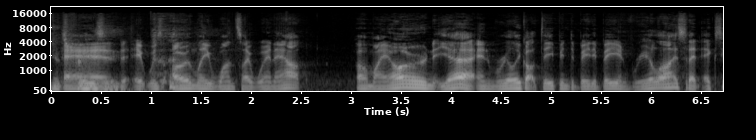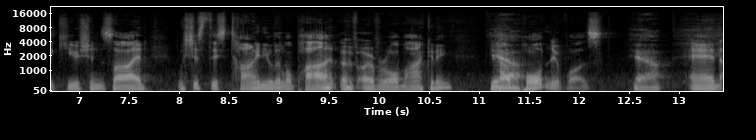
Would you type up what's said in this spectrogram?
It's and crazy. it was only once I went out on my own, yeah, and really got deep into B2B and realized that execution side was just this tiny little part of overall marketing. Yeah. How important it was. Yeah. And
